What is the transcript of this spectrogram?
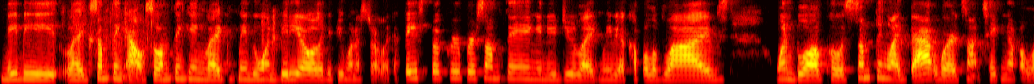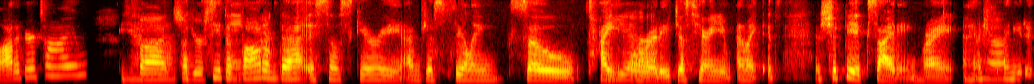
maybe like something else. So I'm thinking like maybe one video, like if you want to start like a Facebook group or something and you do like maybe a couple of lives, one blog post, something like that where it's not taking up a lot of your time. Yeah, but, but you're see the thought of that is so scary. I'm just feeling so tight yeah. already just hearing you. I'm like, it's, it should be exciting, right? Uh-huh. I need to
